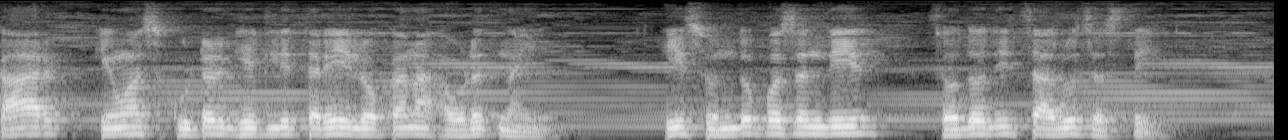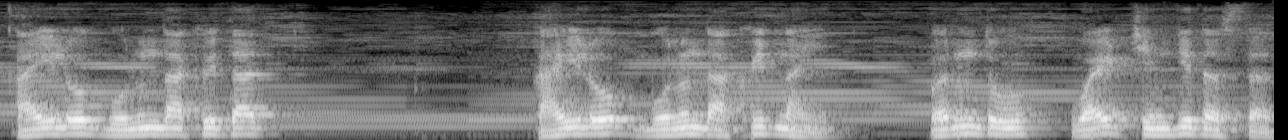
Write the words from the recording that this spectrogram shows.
कार किंवा स्कूटर घेतली तरीही लोकांना आवडत नाही. ही सुंदू पसंती सदोदित चालूच असते. काही लोक बोलून दाखवितात काही लोक बोलून दाखवित नाही परंतु वाईट चिंतित असतात.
